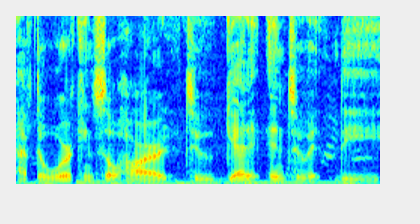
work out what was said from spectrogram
after working so hard to get it into it. The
